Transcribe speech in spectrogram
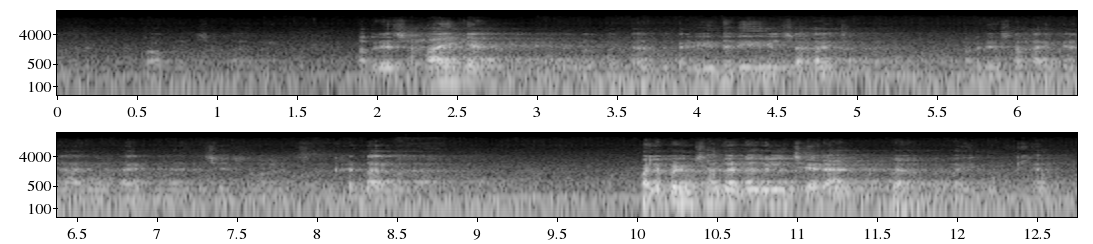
ഇത്തരം പ്രോബ്ലംസ് ഉണ്ടാകും. അവരെ സഹായിക്കാൻ അത് കഴിയുന്ന രീതിയിൽ സഹായിച്ചിട്ടുണ്ട്. അവരെ സഹായിക്കാൻ ആരും ഉണ്ടായിരുന്നില്ല. അതിനുശേഷമാണ് സംഘടനകളുണ്ടാകുന്നത്. പലപ്പോഴും സംഘടനകളിൽ ചേരാൻ പലർക്കും വൈമുഖ്യം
